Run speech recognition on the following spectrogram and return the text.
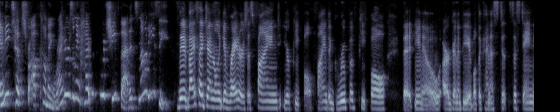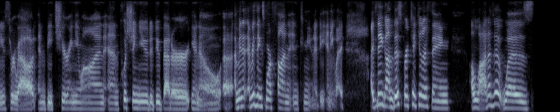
any tips for upcoming writers? I mean, how do you achieve that? It's not easy. The advice I generally give writers is find your people, find a group of people that, you know, are going to be able to kind of st- sustain you throughout and be cheering you on and pushing you to do better. You know, uh, I mean, everything's more fun in community anyway. I think on this particular thing, a lot of it was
